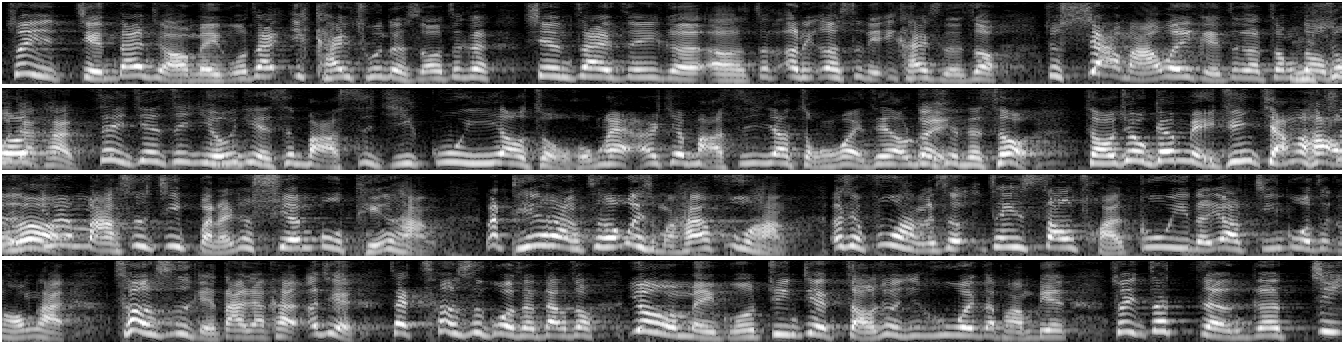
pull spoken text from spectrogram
所以简单讲，美国在一开春的时候，这个现在这个呃这个二零二四年一开始的时候，就下马威给这个中东国家看。这件事有一点是马士基故意要走红海，而且马士基要走红海这条路线的时候，早就跟美军讲好了。因为马士基本来就宣布停航。那停航之后为什么还要复航？而且复航的时候，这一艘船故意的要经过这个红海测试给大家看，而且在测试过程当中又有美国军舰早就已经护卫在旁边，所以这整个剧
